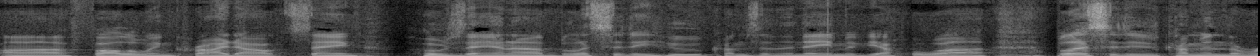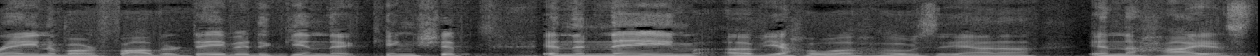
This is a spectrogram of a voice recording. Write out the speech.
uh, following cried out, saying, Hosanna, blessed he who comes in the name of Yahweh, blessed is he who comes in the reign of our father David. Again, that kingship. In the name of Yahweh, Hosanna in the highest.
